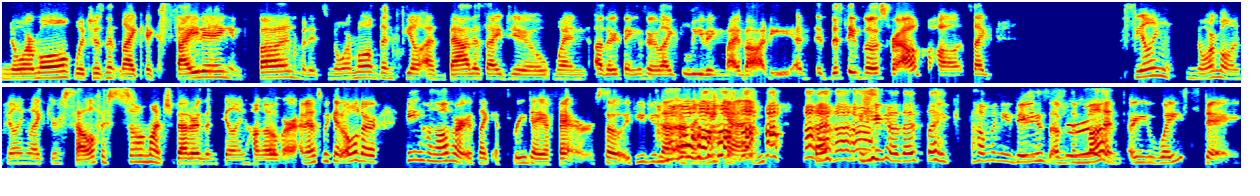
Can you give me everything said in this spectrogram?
normal, which isn't like exciting and fun, but it's normal, then feel as bad as I do when other things are like leaving my body. And the same goes for alcohol. It's like feeling normal and feeling like yourself is so much better than feeling hungover. And as we get older, being hungover is like a three day affair. So if you do that every weekend, that's you know, that's like how many days of the month are you wasting?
